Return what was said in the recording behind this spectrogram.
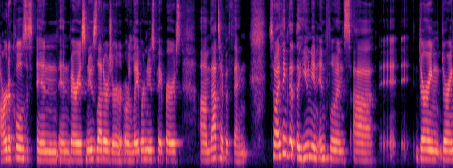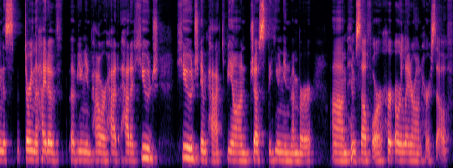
articles in in various newsletters or, or labor newspapers, um, that type of thing. So I think that the union influence uh, during during this during the height of, of union power had had a huge huge impact beyond just the union member um, himself or her or later on herself.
